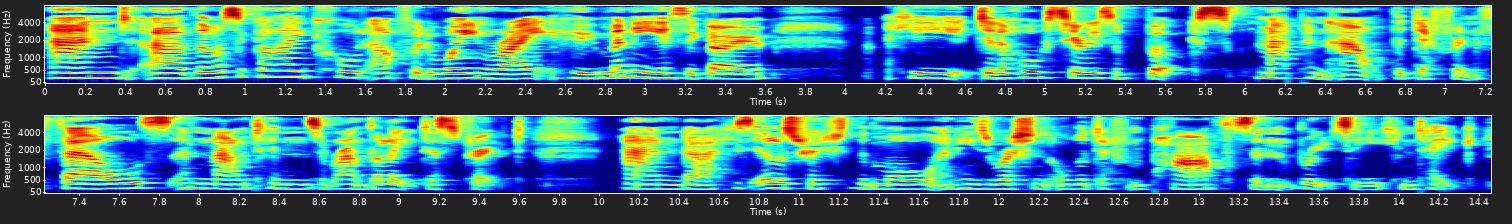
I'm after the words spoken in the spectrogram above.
And uh, there was a guy called Alfred Wainwright who, many years ago, he did a whole series of books mapping out the different fells and mountains around the Lake District and uh, he's illustrated them all and he's written all the different paths and routes that you can take.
